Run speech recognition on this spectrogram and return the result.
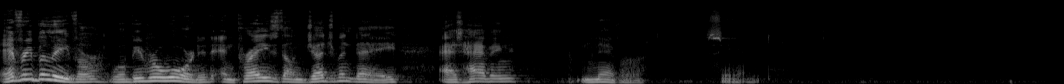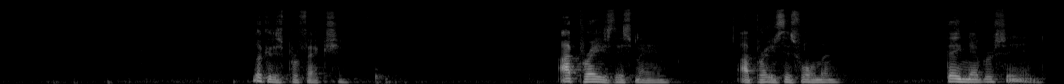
Every believer will be rewarded and praised on Judgment Day as having never sinned. Look at his perfection. I praise this man. I praise this woman. They never sinned.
